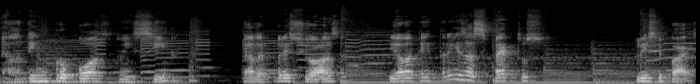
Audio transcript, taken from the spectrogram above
ela tem um propósito em si, ela é preciosa e ela tem três aspectos principais.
